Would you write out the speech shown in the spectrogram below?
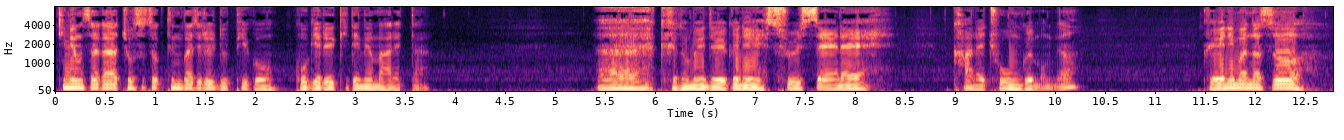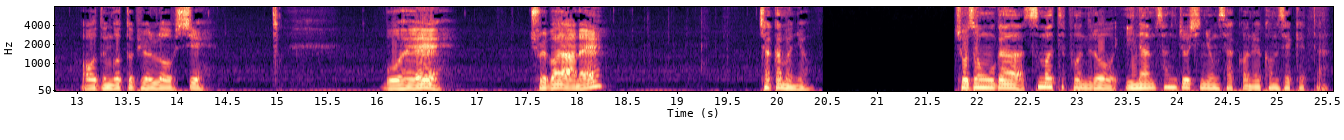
김영사가 조수석 등받이를 눕히고 고개를 기대며 말했다. 아, 그놈의 늙은이 술 세네. 간에 좋은 걸 먹나? 괜히 만났어. 얻은 것도 별로 없이. 뭐해? 출발 안 해? 잠깐만요. 조성우가 스마트폰으로 이남 상조 신용 사건을 검색했다.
